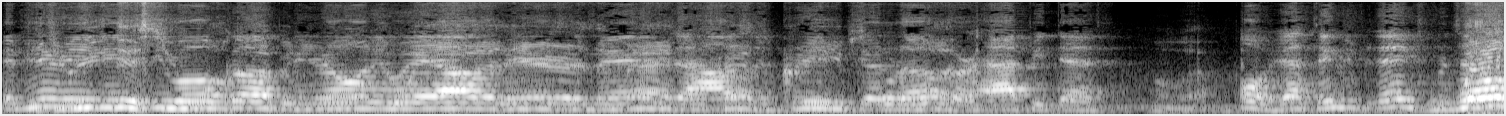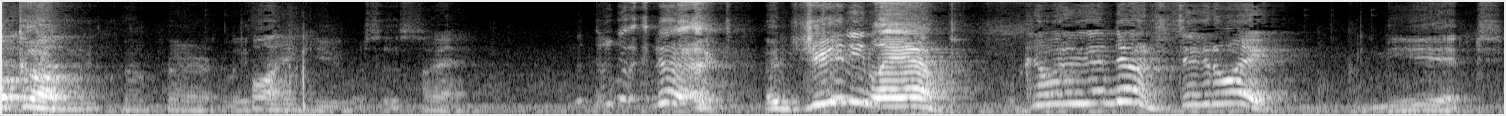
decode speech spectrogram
If you read this, you woke up, and your only way out of here is the man in the house of creeps. Good luck or happy death. Oh, well. Oh yeah, thank you. Thanks for Welcome. Apparently. Thank you. What's this? Okay. A genie lamp. Okay, what are you gonna do? Just take it away. Give me it.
